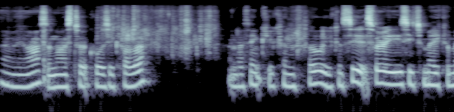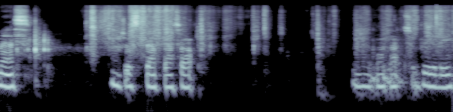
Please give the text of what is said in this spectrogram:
There we are, it's a nice turquoisey colour. And I think you can, oh, you can see it's very easy to make a mess. I'll just dab that up. I don't want that to really...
